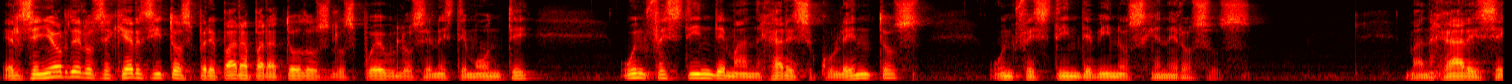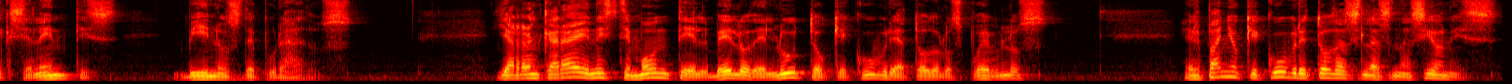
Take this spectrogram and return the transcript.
El Señor de los ejércitos prepara para todos los pueblos en este monte un festín de manjares suculentos, un festín de vinos generosos, manjares excelentes, vinos depurados. Y arrancará en este monte el velo de luto que cubre a todos los pueblos, el paño que cubre todas las naciones,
